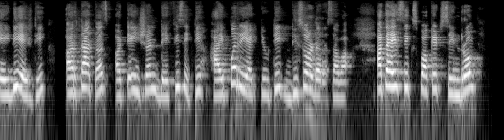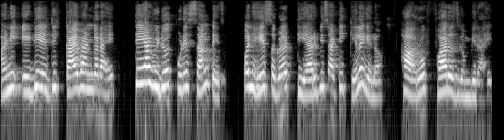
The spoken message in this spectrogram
एडीएचडी अर्थातच attention deficit hyper reactivity disorder असावा. आता हे सिक्स पॉकेट सिंड्रोम आणि एडीएचडी काय भानगड आहे ते या व्हिडिओत पुढे सांगतेच. पण हे सगळं टीआरपी साठी केलं गेलं. हा आरोप फारच गंभीर आहे.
